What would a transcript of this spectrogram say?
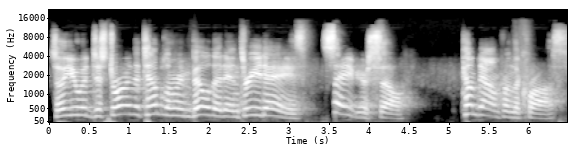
So you would destroy the temple and rebuild it in three days? Save yourself. Come down from the cross.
